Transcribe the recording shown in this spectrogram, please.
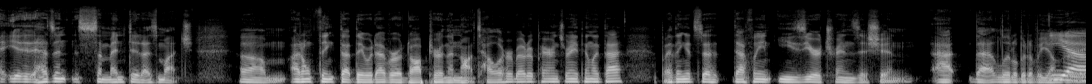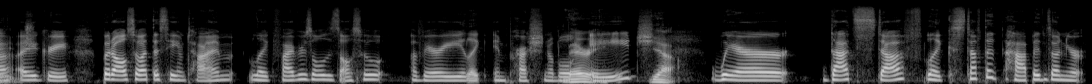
it hasn't cemented as much. Um, I don't think that they would ever adopt her and then not tell her about her parents or anything like that. But I think it's a, definitely an easier transition at that little bit of a younger age. yeah, age. I agree. But also at the same time, like five years old is also a very like impressionable Very. age yeah, where that stuff, like stuff that happens on your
